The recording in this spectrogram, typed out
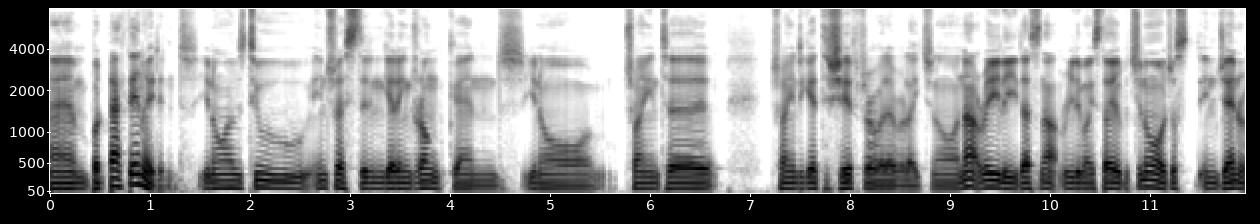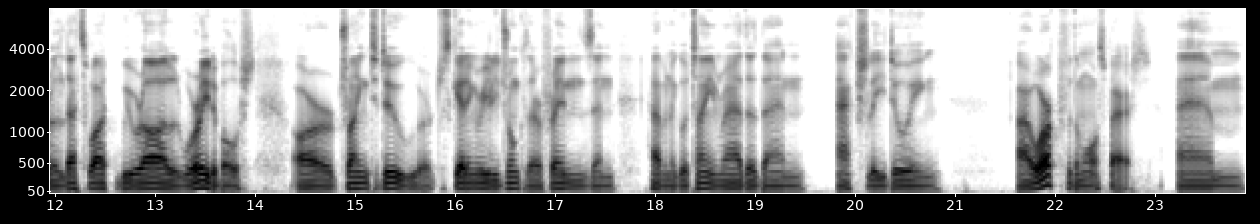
Um, but back then I didn't. You know, I was too interested in getting drunk and you know trying to trying to get the shift or whatever. Like you know, not really. That's not really my style. But you know, just in general, that's what we were all worried about or trying to do, or just getting really drunk with our friends and having a good time rather than actually doing our work for the most part. Um,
